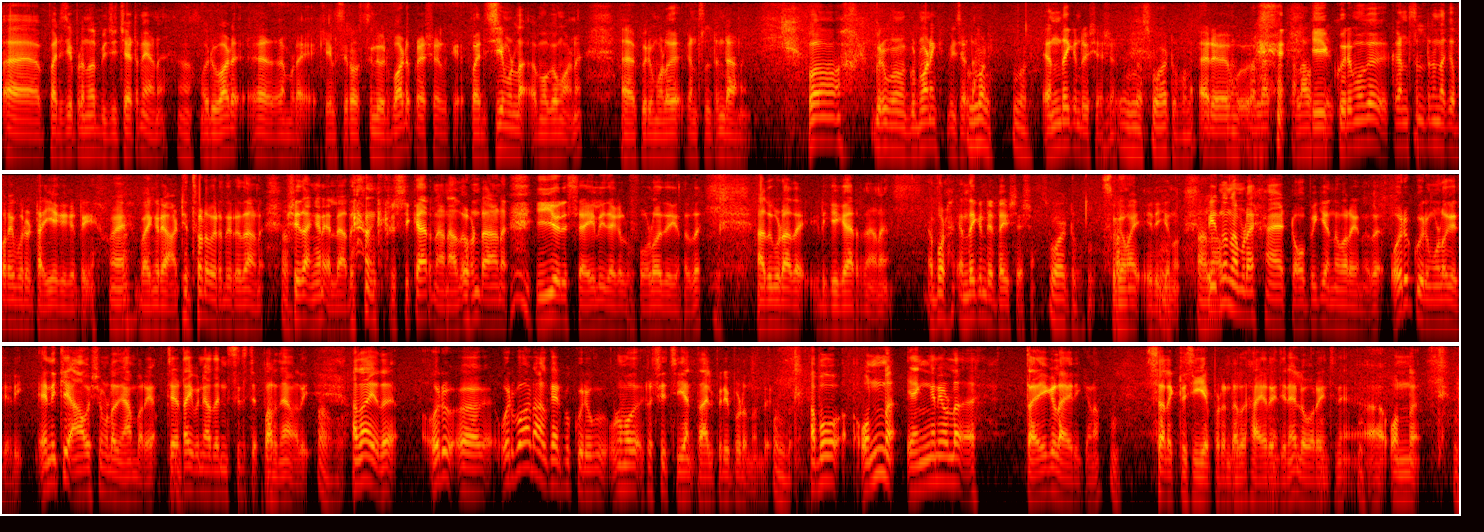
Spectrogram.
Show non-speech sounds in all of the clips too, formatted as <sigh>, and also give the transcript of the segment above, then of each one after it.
പരിചയപ്പെടുന്നത് ബിജു ചേട്ടനെയാണ്. ഒരുപാട് നമ്മുടെ കെ എൽ സി റോസിന്റെ ഒരുപാട് പ്രേക്ഷകർക്ക് പരിചയമുള്ള മുഖമാണ് കുരുമുളക് കൺസൾട്ടന്റ് ആണ്. അപ്പോൾ ഗുഡ് ഗുഡ് മോർണിംഗ് ബിജു ചേട്ടൻ എന്തൊക്കെയുണ്ട് വിശേഷം? ഈ കുരുമുളക് കുരുമുഖ കൺസൾട്ടന്റ് എന്നൊക്കെ പറയുമ്പോൾ ഒരു ടൈ ഒക്കെ കിട്ടി. ഭയങ്കര ആഠ്യത്തോടെ വരുന്ന ഒരു ഇതാണ്. പക്ഷേ ഇത് അങ്ങനെയല്ല. അദ്ദേഹം കൃഷിക്കാരനാണ്. അതുകൊണ്ടാണ് ഈ ഒരു ശൈലി ഞങ്ങൾ ഫോളോ ചെയ്യുന്നത്. അതുകൂടാതെ ഇടുക്കിക്കാരനാണ്. അപ്പോൾ എന്തൊക്കെയുണ്ട് ഏട്ടാ വിശേഷം? സുഖമായിട്ട് സുഖമായി ഇരിക്കുന്നു. ഇന്ന് നമ്മുടെ ടോപ്പിക് എന്ന് പറയുന്നത് ഒരു കുരുമുളക് ചെടി. എനിക്ക് ആവശ്യമുള്ളത് ഞാൻ പറയാം. ചേട്ടാ പിന്നെ അതനുസരിച്ച് പറഞ്ഞാൽ മതി. അതായത് ഒരു ഒരുപാട് ആൾക്കാർ ഇപ്പോൾ കുരുമുളക് കൃഷി ചെയ്യാൻ താല്പര്യപ്പെടുന്നുണ്ട്. അപ്പോൾ ഒന്ന് എങ്ങനെയുള്ള തൈകളായിരിക്കണം സെലക്ട് ചെയ്യപ്പെടേണ്ടത്? ഹൈ റേഞ്ചിന് ലോ റേഞ്ചിന് ഒന്ന്.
